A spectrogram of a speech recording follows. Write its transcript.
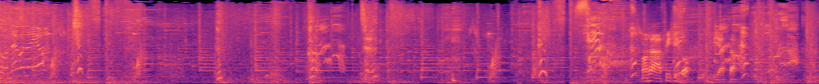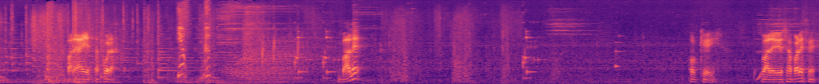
粉々よ Vamos a físico y ya está. Vale, ahí está, fuera. Vale. Ok. Vale, desaparece.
